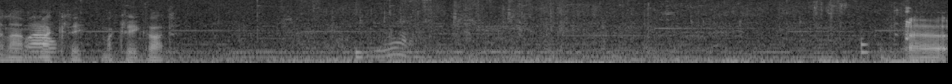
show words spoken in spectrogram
Han er Wow. makri, makri godt. Ja. Øh,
